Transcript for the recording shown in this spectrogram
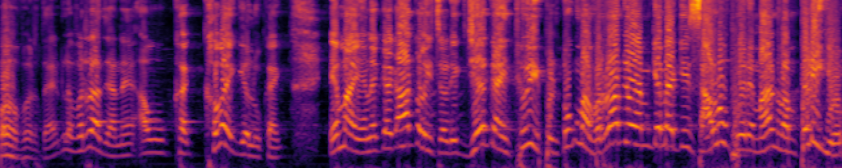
પહ ભરતા એટલે વરરાજાને આવું કાંઈક ખવાઈ ગયેલું કાંઈક. એમાં એને કંઈક આકળી ચડી, જે કાંઈ થયું પણ ટૂંકમાં વરરાજો એમ કે ઈ સાલું ફેરે માંડવામાં પડી ગયો.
